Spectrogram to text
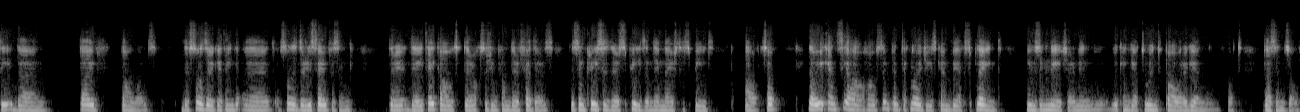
the, the um, dive downwards. As soon as they're getting, uh, as soon as they're resurfacing, they, they take out their oxygen from their feathers. This increases their speeds, and they manage to speed out. So now you can see how, how simple technologies can be explained using nature. I mean, looking at wind power again, what dozens of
